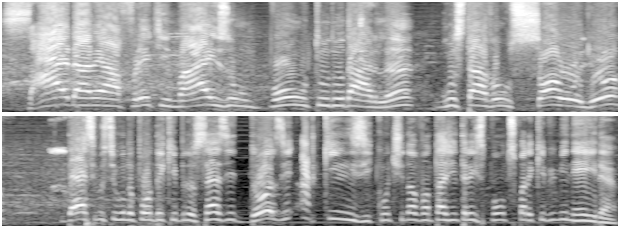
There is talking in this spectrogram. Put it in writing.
Sai da minha frente mais um ponto do Darlan. Gustavão só olhou. 12 ponto da equipe do SESI, 12 a 15. Continua a vantagem 3 pontos para a equipe mineira.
